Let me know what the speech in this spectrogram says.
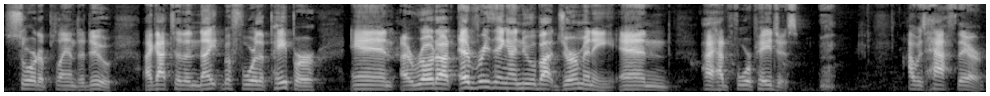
sort of planned to do. I got to the night before the paper, and I wrote out everything I knew about Germany, and I had four pages. I was half there.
